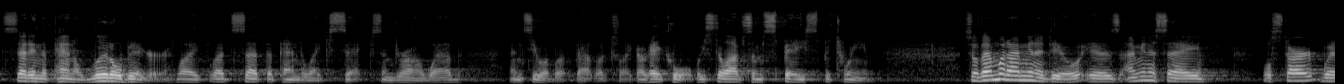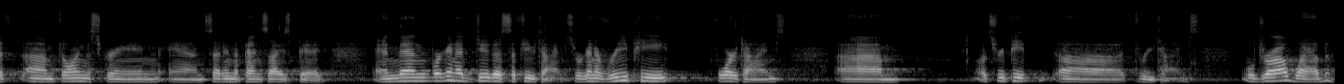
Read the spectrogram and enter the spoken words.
setting the pen a little bigger. Like let's set the pen to like six and draw a web and see what that looks like. Okay, cool. We still have some space between. So then what I'm going to do is I'm going to say, we'll start with um, filling the screen and setting the pen size big. And then we're gonna do this a few times. We're gonna repeat four times. Um, Let's repeat uh, three times. We'll draw a web,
